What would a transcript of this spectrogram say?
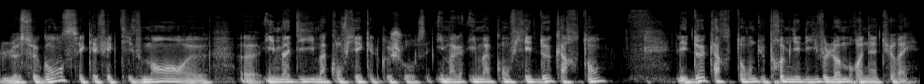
le second, c'est qu'effectivement, euh, euh, il m'a dit, il m'a confié quelque chose. Il m'a, confié deux cartons, les deux cartons du premier livre, L'homme renaturé.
